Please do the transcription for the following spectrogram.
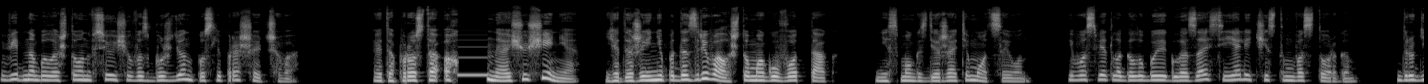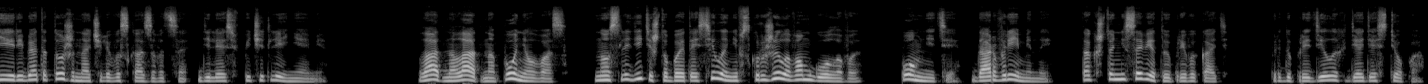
Видно было, что он все еще возбужден после прошедшего. «Это просто охуенное ощущение. Я даже и не подозревал, что могу вот так». Не смог сдержать эмоции он. Его светло-голубые глаза сияли чистым восторгом. Другие ребята тоже начали высказываться, делясь впечатлениями. «Ладно, ладно, понял вас. Но следите, чтобы эта сила не вскружила вам головы. Помните, дар временный, так что не советую привыкать», предупредил их дядя Степа.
